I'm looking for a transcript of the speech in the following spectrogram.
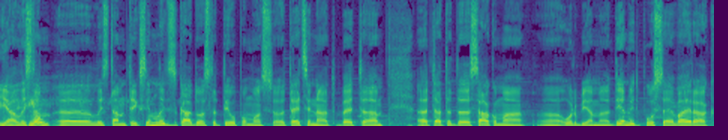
Jā, līdz, nu, tam, uh, līdz tam tiksim, līdz kādos tilpumos tecināt, bet tā tad sākumā urbjam dienvidu pusē vairāk,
